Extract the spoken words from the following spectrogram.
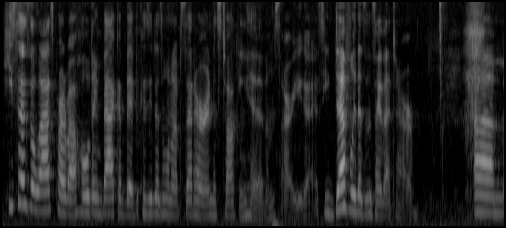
He says the last part about holding back a bit because he doesn't want to upset her in his talking head. I'm sorry, you guys. He definitely doesn't say that to her. Um,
